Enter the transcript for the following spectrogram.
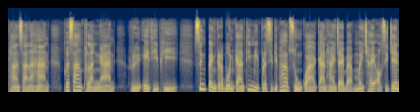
ผลาญสารอาหาร เพื่อสร้างพลังงาน หรือ ATP ซึ่งเป็นกระบวนการที่มีประสิทธิภาพสูงกว่าการหายใจแบบไม่ใช้ออกซิเจน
